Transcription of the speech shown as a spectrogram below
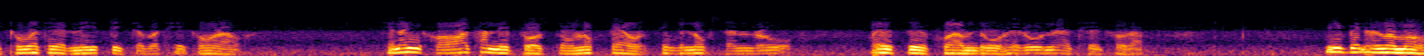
ตของประเทศนี้ติดกับประเทศของเรา ฉะนั้นขอท่านในโปรดส่งนกแก้ว ซึ่งเป็นนกแสนรู้ไปสื่อความดูให้รู้แน่เถิดเขารับ นี่เป็นอันว่ามโห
